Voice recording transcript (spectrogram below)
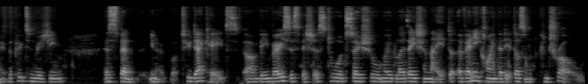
know the putin regime has spent you know what, two decades um, being very suspicious towards social mobilization that it, of any kind that it doesn't control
